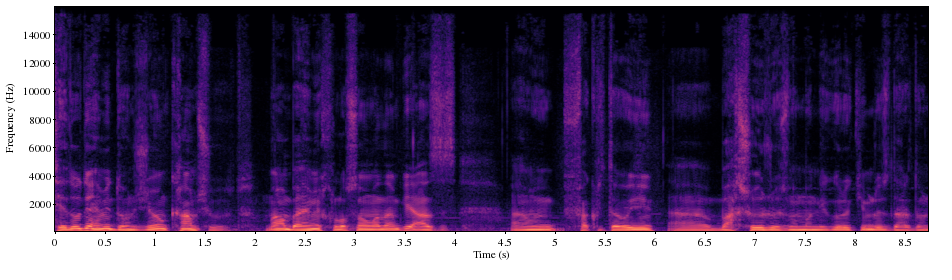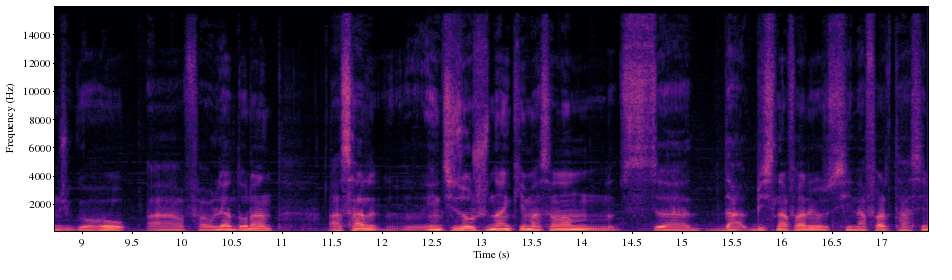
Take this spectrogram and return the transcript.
теъдоди ҳамин донишҷӯён кам шуд. Ман ба ҳамин хулоса омадам ки аз факултаҳои бахшҳои рӯзноманигоре ки имрӯз дар донишгоҳҳо фаъолият доранд аз ҳар интизор шудан ки масалан бист нафар ё си нафар таҳсил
